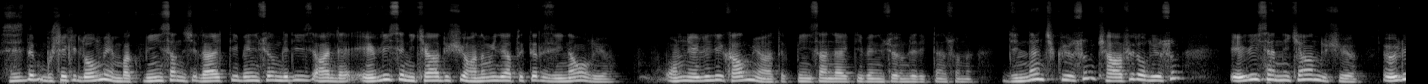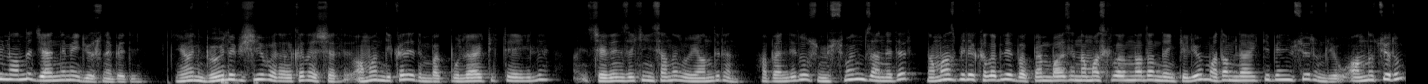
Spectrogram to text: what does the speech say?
Siz de bu şekilde olmayın. Bak bir insan işte layıklığı benimsiyorum dediği halde evliyse nikaha düşüyor. Hanımıyla yaptıkları zina oluyor. Onun evliliği kalmıyor artık bir insan layıklığı benimsiyorum dedikten sonra. Dinden çıkıyorsun, kafir oluyorsun. Evliysen nikahın düşüyor. Öldüğün anda cehenneme gidiyorsun ebedi. Yani böyle bir şey var arkadaşlar. Aman dikkat edin bak bu layıklıkla ilgili çevrenizdeki insanları uyandırın. Haberleri olsun. Müslümanım zanneder. Namaz bile kılabilir. Bak ben bazen namaz kılanlardan denk geliyorum. Adam layıklığı benimsiyorum diyor. Anlatıyorum.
